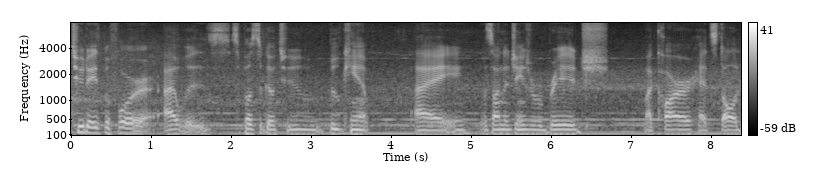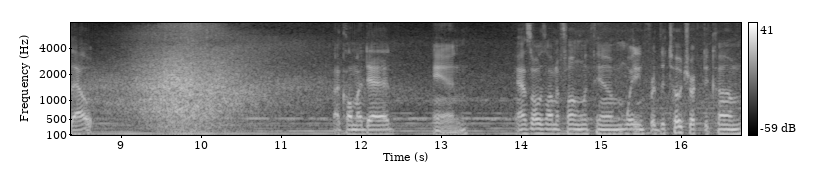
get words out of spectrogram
Two days before I was supposed to go to boot camp, I was on the James River Bridge. My car had stalled out. I called my dad, and as I was on the phone with him, waiting for the tow truck to come,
